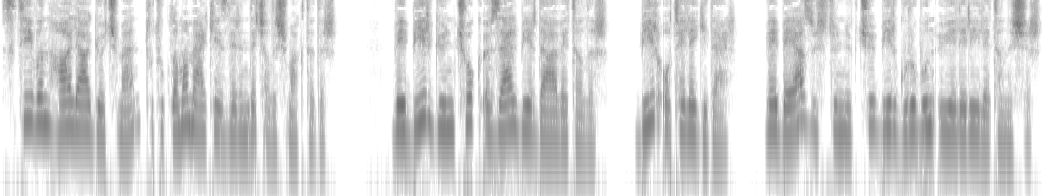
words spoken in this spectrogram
Steven hala göçmen tutuklama merkezlerinde çalışmaktadır. Ve bir gün çok özel bir davet alır. Bir otele gider ve beyaz üstünlükçü bir grubun üyeleriyle tanışır.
